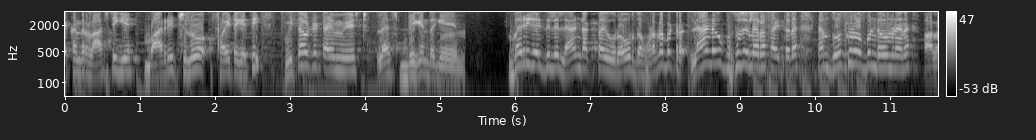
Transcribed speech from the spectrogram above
ಯಾಕಂದ್ರೆ ಲಾಸ್ಟಿಗೆ ಭಾರಿ ಚಲೋ ಫೈಟ್ ಆಗೈತಿ. Without time waste let's begin the game ಬರ್ರಿ ಗೈಸ್ ಇಲ್ಲಿ ಲ್ಯಾಂಡ್ ಆಗ್ತಾ ಇವ್ರು ಅವ್ರದ್ದು ಹೊಡೆದ ಬಿಟ್ರೆ. ಲ್ಯಾಂಡ್ ಆಗೋ ಪುಸ್ತಕ ಸಾಯ್ತಾರ ನಮ್ಮ ದೋಸ್ತನ ಒಬ್ಬನ ಡೌನ್ ಮಾಡ್ಯಾನ. ಅಲ್ಲ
